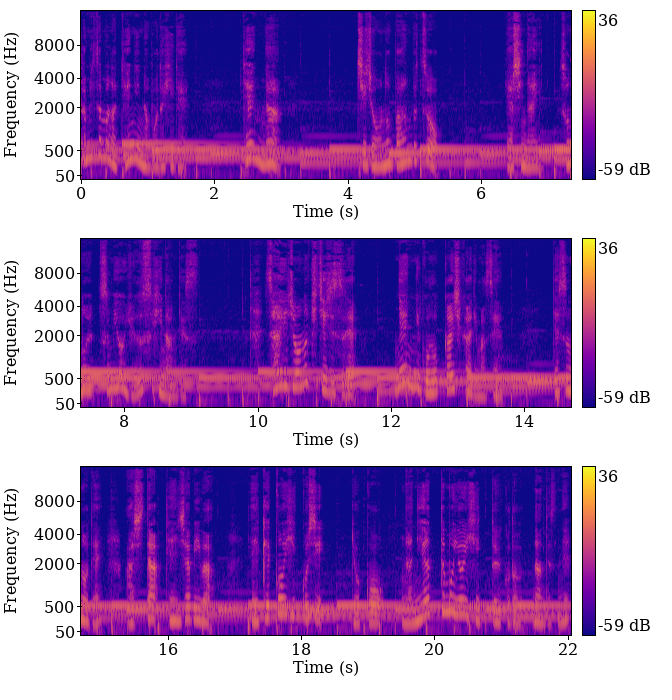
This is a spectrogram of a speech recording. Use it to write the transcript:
神様が天に昇る日で天が地上の万物を養いその罪を許す日なんです。最上の吉日で年に56回しかありません。ですので明日天赦日は、えー、結婚引っ越し旅行何やっても良い日ということなんですね。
